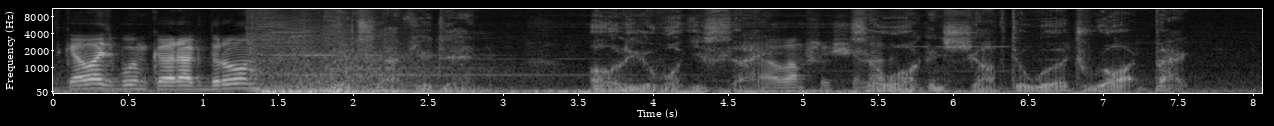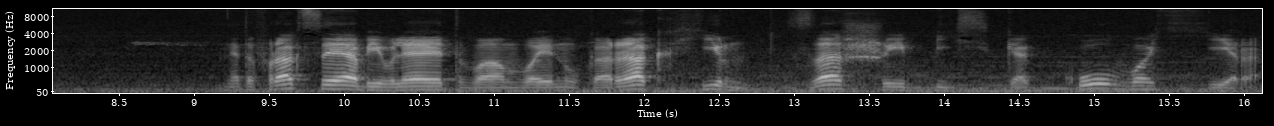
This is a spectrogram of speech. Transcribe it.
Атаковать будем карак дрон. Что еще надо? Эта фракция объявляет вам войну. Карак Хирн. Зашибись. Какого хера?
